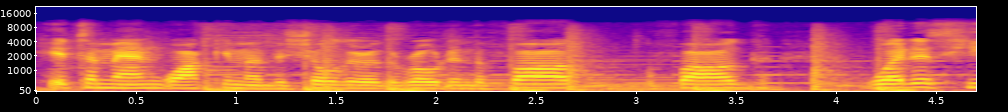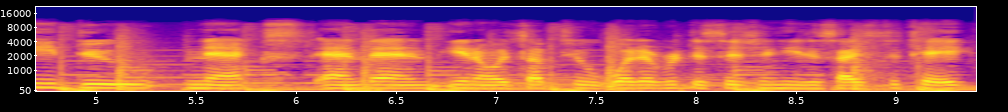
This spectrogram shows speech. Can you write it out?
hits a man walking on the shoulder of the road in the fog, fog. What does he do next? And then, you know, it's up to whatever decision he decides to take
